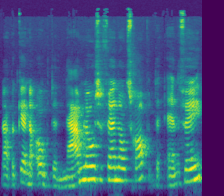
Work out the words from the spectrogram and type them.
Nou, we kennen ook de naamloze vennootschap, de NV.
